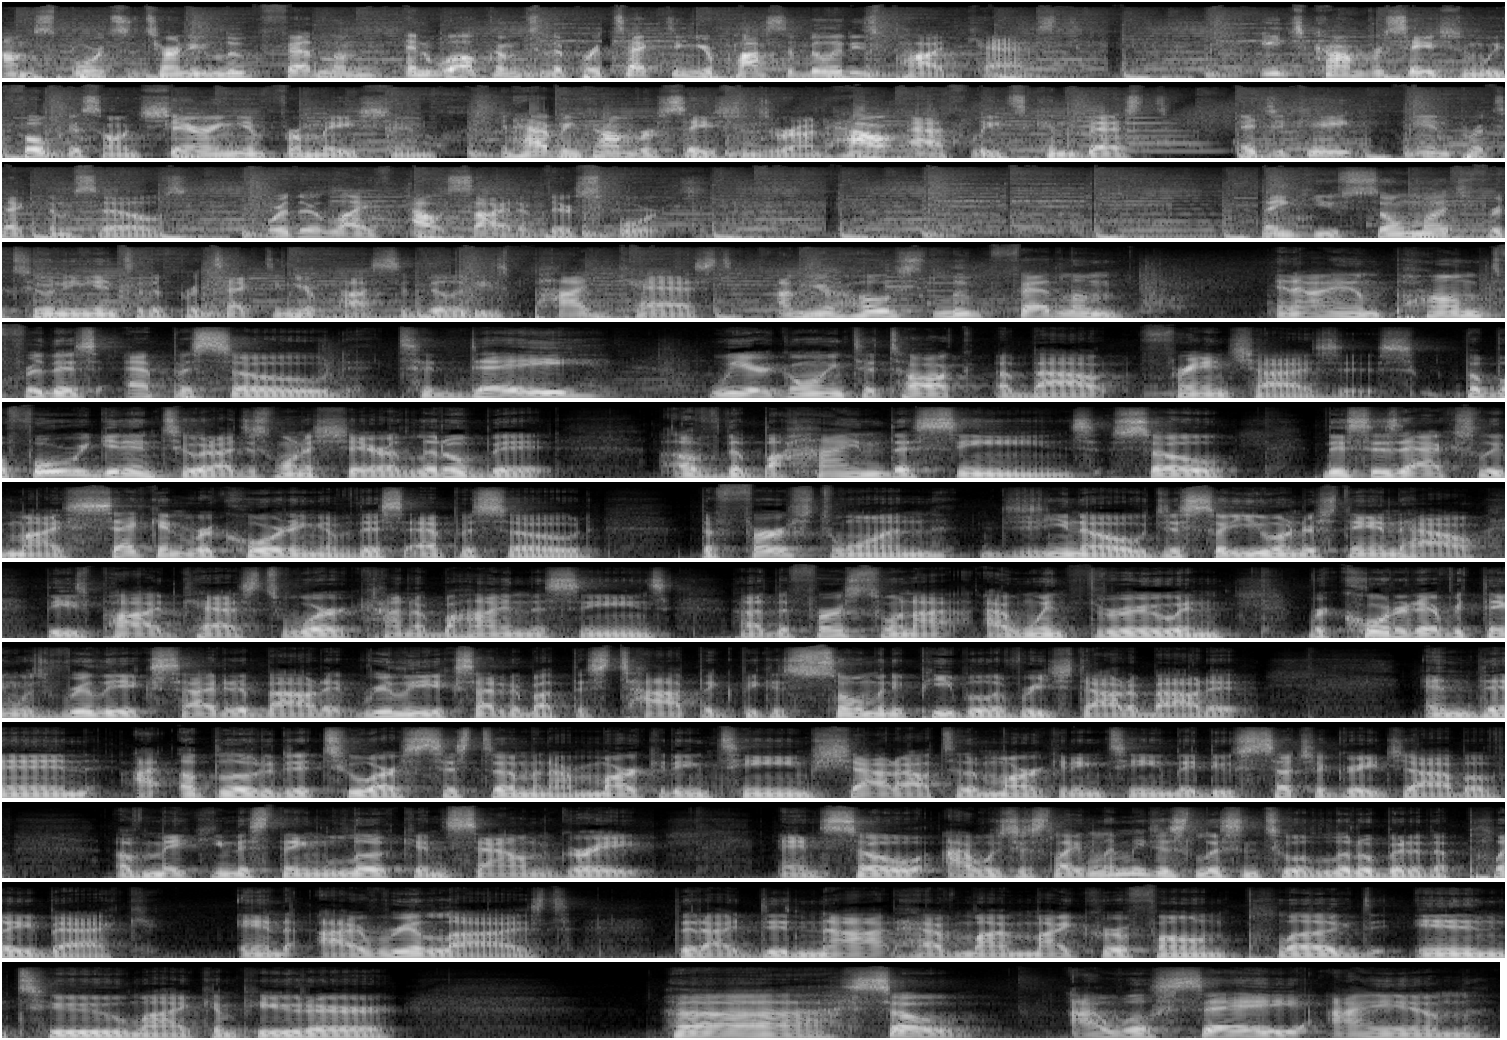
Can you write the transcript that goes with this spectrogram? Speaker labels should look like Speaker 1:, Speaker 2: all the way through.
Speaker 1: I'm sports attorney Luke Fedlam, and welcome to the Protecting Your Possibilities podcast. Each conversation, we focus on sharing information and having conversations around how athletes can best educate and protect themselves for their life outside of their sports. Thank you so much for tuning into the Protecting Your Possibilities podcast. I'm your host, Luke Fedlam, and I am pumped for this episode. Today, we are going to talk about franchises. But before we get into it, I just want to share a little bit of the behind the scenes. So, this is actually my second recording of this episode. The first one, you know, just so you understand how these podcasts work kind of behind the scenes, uh, the first one I, I went through and recorded everything, was really excited about it, really excited about this topic because so many people have reached out about it. And then I uploaded it to our system and our marketing team. Shout out to the marketing team. They do such a great job of of making this thing look and sound great. And so I was just like, let me just listen to a little bit of the playback. And I realized that I did not have my microphone plugged into my computer. Uh, so I will say I am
